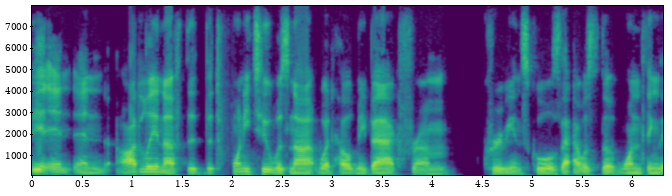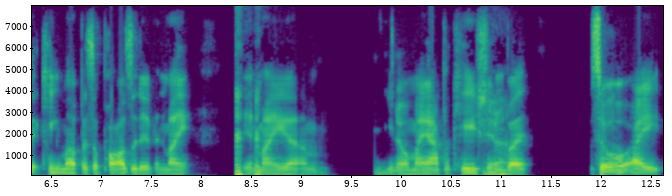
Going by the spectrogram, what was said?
and, and oddly enough, the, the 22 was not what held me back from Caribbean schools. That was the one thing that came up as a positive in my in my um, you know my application. Yeah. But so I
